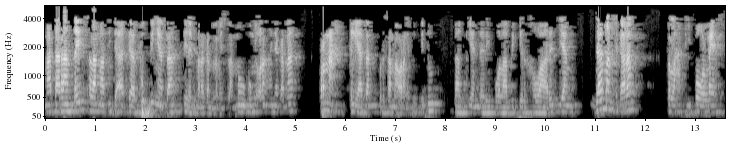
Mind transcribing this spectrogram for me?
Mata rantai selama tidak ada bukti nyata tidak dibenarkan dalam Islam. Menghukumi orang hanya karena pernah kelihatan bersama orang itu. Itu bagian dari pola pikir khawarij yang zaman sekarang telah dipoles,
